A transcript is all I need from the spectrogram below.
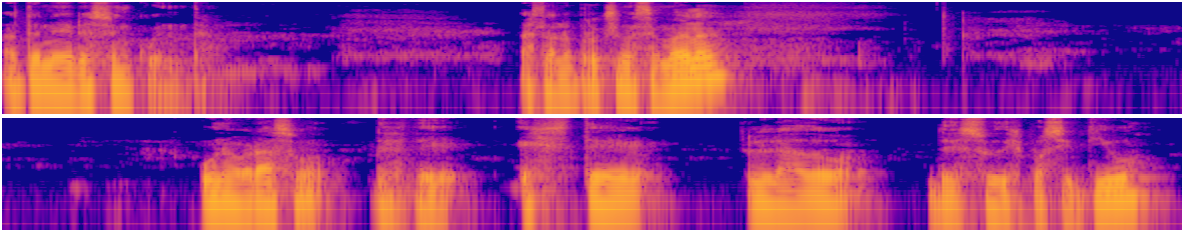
A tener eso en cuenta. Hasta la próxima semana. Un abrazo desde este lado de su dispositivo.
